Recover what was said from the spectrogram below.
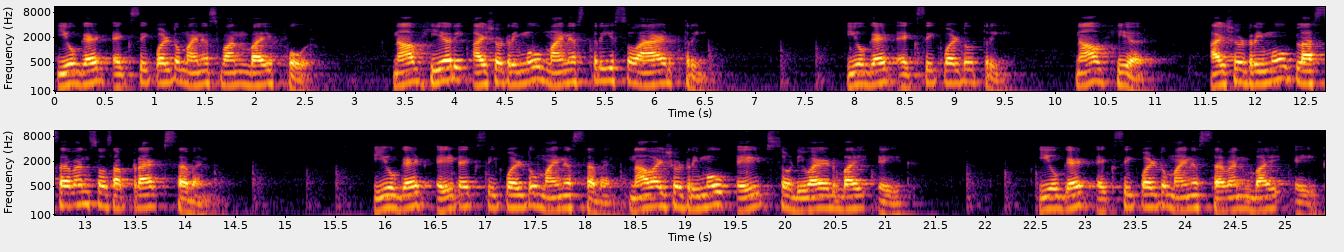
You get x equal to minus 1 by 4. Now here I should remove minus 3 so add 3. You get x equal to 3. Now here I should remove plus 7 so subtract 7. You get 8x equal to minus 7. Now I should remove 8 so divide by 8 you get x equal to minus 7 by 8.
